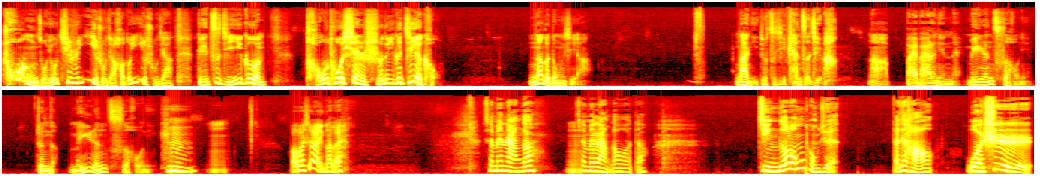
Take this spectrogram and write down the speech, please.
创作，尤其是艺术家，好多艺术家给自己一个逃脱现实的一个借口。那个东西啊，那你就自己骗自己吧。那，拜拜了您嘞，没人伺候你，真的没人伺候你。嗯，好吧，下一个来。下面两个，下面两个我的，景德龙同学，大家好，我是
